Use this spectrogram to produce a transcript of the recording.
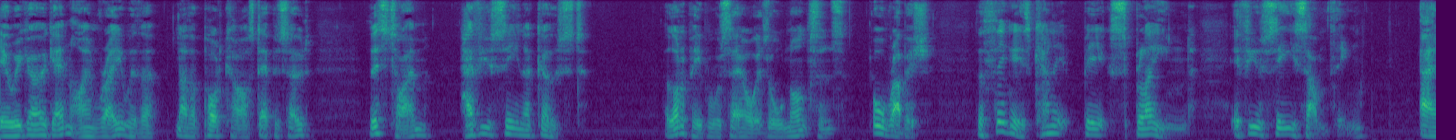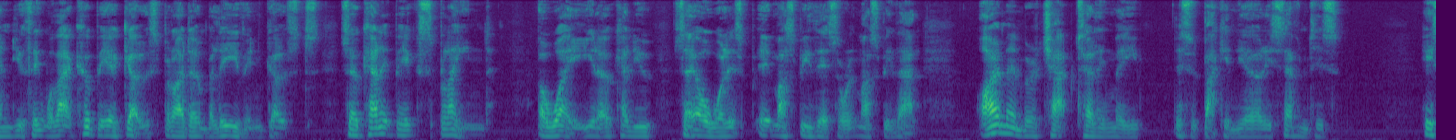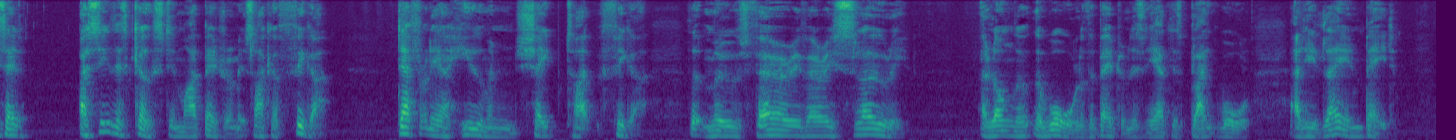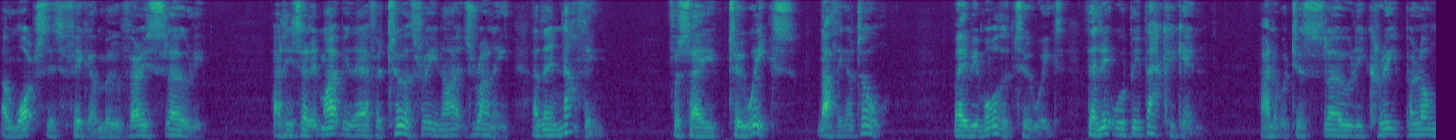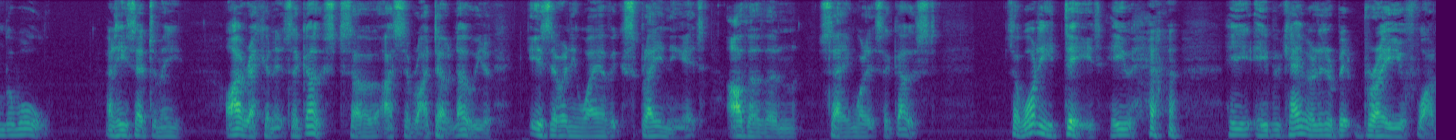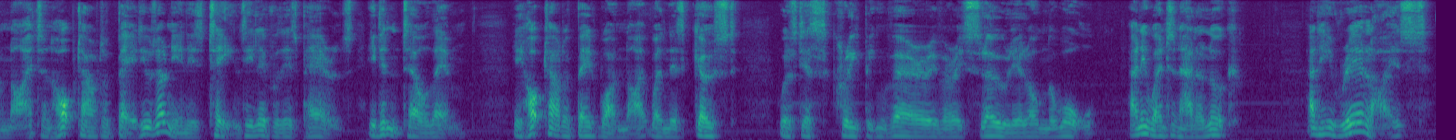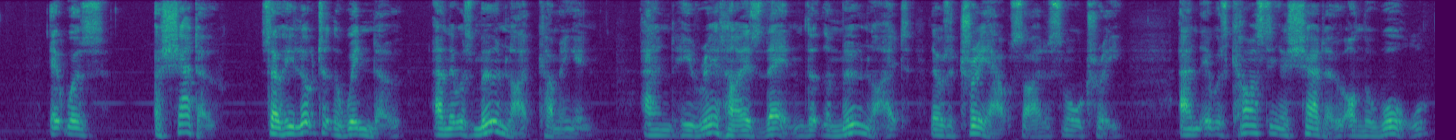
Here we go again. I'm Ray with another podcast episode. This time, have you seen a ghost? A lot of people will say, oh, it's all nonsense, all rubbish. The thing is, can it be explained? If you see something and you think, well, that could be a ghost, but I don't believe in ghosts. So can it be explained away? You know, can you say, oh, well, it's, it must be this or it must be that? I remember a chap telling me, this was back in the early 70s, he said, I see this ghost in my bedroom. It's like a figure, definitely a human shaped type figure that moves very, very slowly along the, the wall of the bedroom. This he had this blank wall, and he'd lay in bed and watch this figure move very slowly. And he said it might be there for two or three nights running, and then nothing for, say, two weeks. Nothing at all. Maybe more than two weeks. Then it would be back again, and it would just slowly creep along the wall. And he said to me, I reckon it's a ghost. So I said, well, I don't know. You know. Is there any way of explaining it other than saying, well, it's a ghost? So what he did, he he he became a little bit brave one night and hopped out of bed. He was only in his teens. He lived with his parents. He didn't tell them. He hopped out of bed one night when this ghost was just creeping very, very slowly along the wall, and he went and had a look. And he realized it was a shadow so he looked at the window and there was moonlight coming in. And he realised then that the moonlight, there was a tree outside, a small tree, and it was casting a shadow on the wall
